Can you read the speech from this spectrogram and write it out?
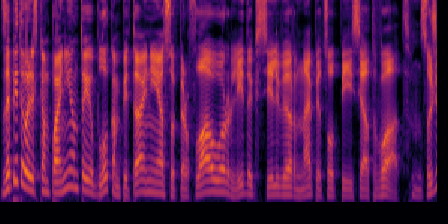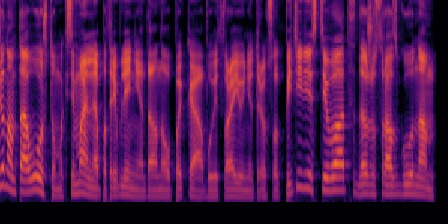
Запитывались компоненты блоком питания Superflower Lidex Silver на 550 Вт. С учетом того, что максимальное потребление данного ПК будет в районе 350 Вт, даже с разгоном,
